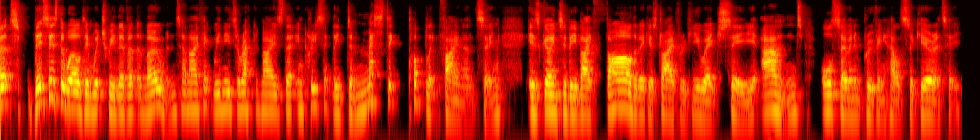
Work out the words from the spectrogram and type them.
But this is the world in which we live at the moment. And I think we need to recognize that increasingly domestic public financing is going to be by far the biggest driver of UHC and also in improving health security.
